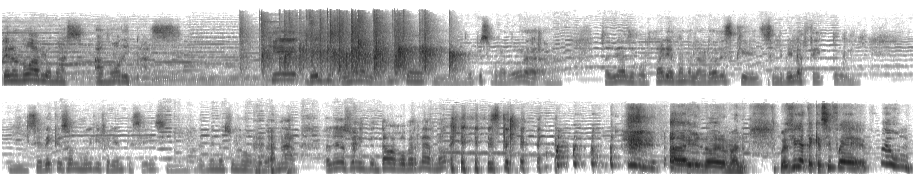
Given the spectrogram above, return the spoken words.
pero no hablo más, amor y paz. Qué bello poema eh, López Obrador a, a Salinas de Gortari, hermano. La verdad es que se le ve el afecto y, y se ve que son muy diferentes, ¿eh? Si al menos uno gobernaba, al menos uno intentaba gobernar, ¿no? este, Ay, no, hermano. Pues fíjate que sí fue, fue un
